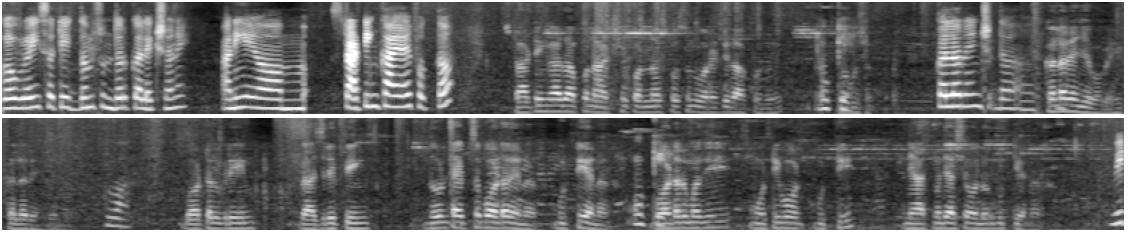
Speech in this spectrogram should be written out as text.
गौराईसाठी एकदम सुंदर कलेक्शन आहे. आणि स्टार्टिंग काय आहे फक्त? स्टार्टिंग आज आपण आठशे पन्नासपासून व्हरायटी दाखवतोय. ओके बघू शकतो. कलर रेंज कलर रेंज आहे बघा हे कलर रेंज आहे. वा. बॉटल ग्रीन गाजरी पिंक दोन टाईपचं बॉर्डर येणार बुट्टी येणार. ओके बॉर्डरमध्ये मोठी बॉ- बुट्टी आणि आतमध्ये अशी ऑल ओव्हर बुट्टी येणार. विथ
